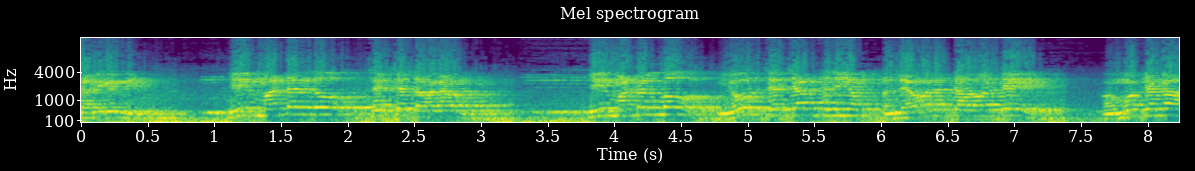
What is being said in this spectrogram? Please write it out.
జరిగింది. ఈ మండలిలో చర్చ జరగడం. ఈ మండలిలో ఎవరు చర్చాంశనీయం లేవనెత్తారు ముఖ్యంగా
